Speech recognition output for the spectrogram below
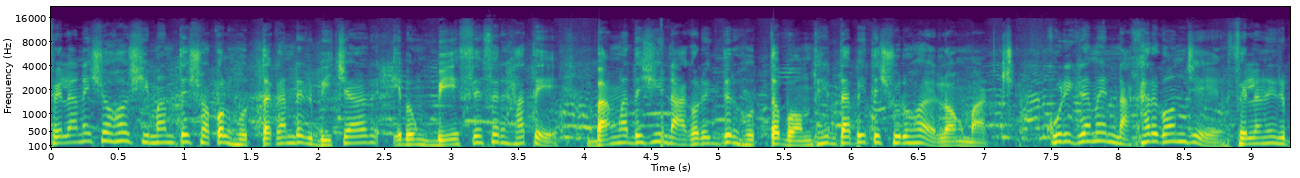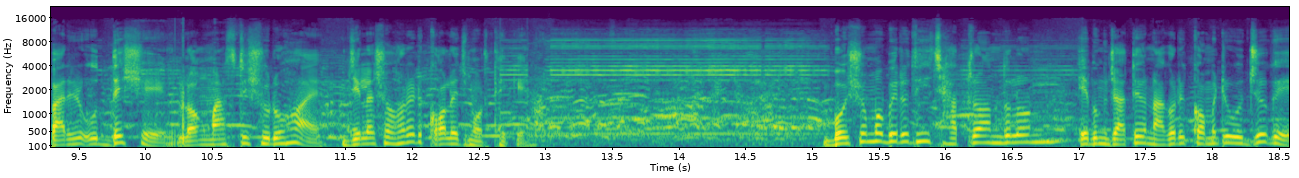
ফেলানিসহ সীমান্তে সকল হত্যাকাণ্ডের বিচার এবং বিএসএফের হাতে বাংলাদেশি নাগরিকদের হত্যা বন্ধের দাবিতে শুরু হয় লং মার্চ। কুড়িগ্রামের নাখারগঞ্জে ফেলানির বাড়ির উদ্দেশ্যে লং মার্চটি শুরু হয় জেলা শহরের কলেজ মোড় থেকে। বৈষম্য বিরোধী ছাত্র আন্দোলন এবং জাতীয় নাগরিক কমিটির উদ্যোগে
